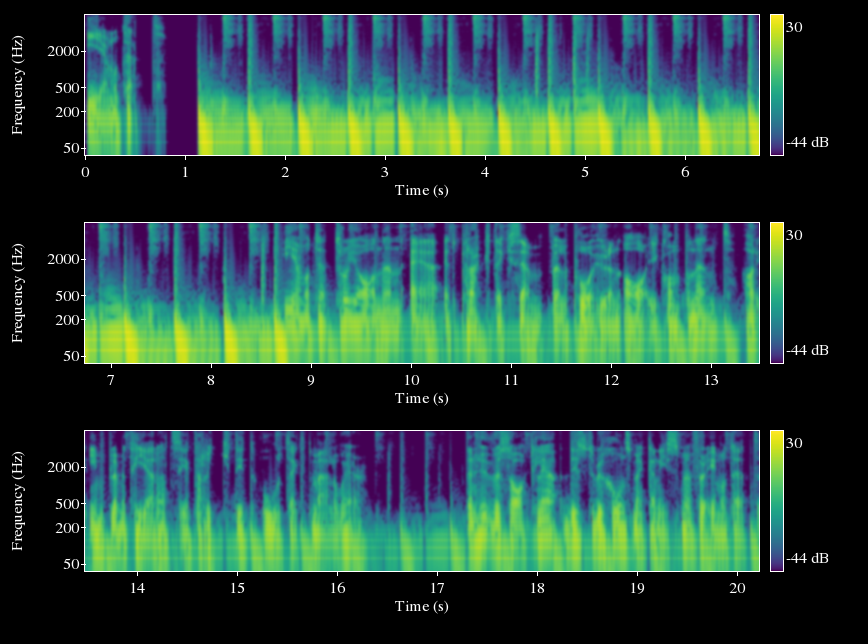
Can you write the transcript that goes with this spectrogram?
Emotet. Emotet-trojanen är ett praktexempel på hur en AI-komponent har implementerats i ett riktigt otäckt malware. Den huvudsakliga distributionsmekanismen för Emotet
